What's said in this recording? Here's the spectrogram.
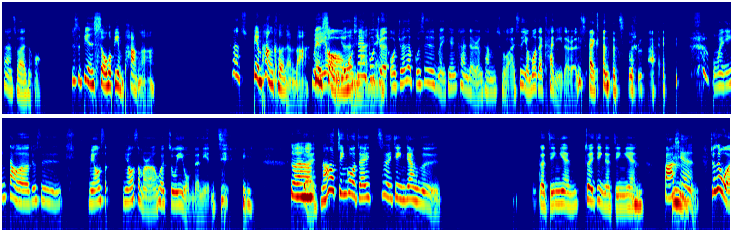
看得出来什么？就是变瘦或变胖啊？看变胖可能啦，变瘦我觉得我现在不觉，我觉得不是每天看的人看不出来，是有没有在看你的人 才看得出来。我们已经到了，就是没有什没有什么人会注意我们的年纪。对啊，对。然后经过这最近这样子的经验，最近的经验。发现就是我，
